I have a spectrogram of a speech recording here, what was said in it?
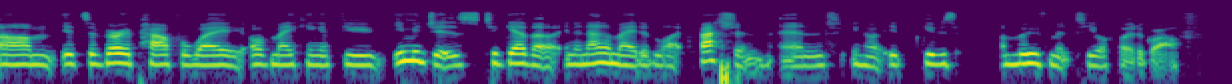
um, it's a very powerful way of making a few images together in an animated like fashion and you know it gives a movement to your photograph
